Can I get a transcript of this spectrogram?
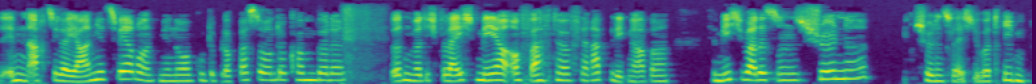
in den 80er Jahren jetzt wäre und mir nur gute Blockbuster unterkommen würde, würden, würde ich vielleicht mehr auf After herabblicken. Aber für mich war das so eine schöne, schön ist vielleicht übertrieben,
